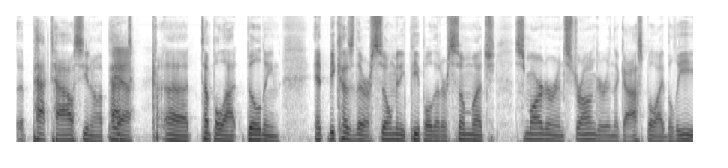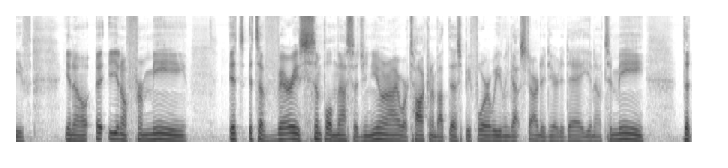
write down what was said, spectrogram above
a packed house, you know, a packed uh, temple lot building. Because there are so many people that are so much smarter and stronger in the gospel, I believe. You know, it, you know, for me, it's it's a very simple message and you and I were talking about this before we even got started here today you know to me the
